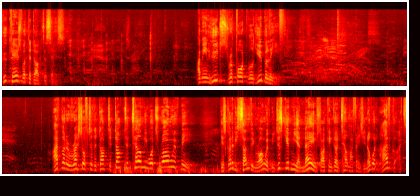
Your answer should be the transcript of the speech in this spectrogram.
Who cares what the doctor says? I mean, whose report will you believe? I've got to rush off to the doctor. Doctor, tell me what's wrong with me. There's got to be something wrong with me. Just give me a name so I can go and tell my friends, you know what I've got?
